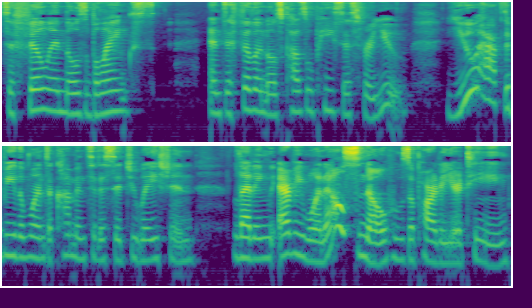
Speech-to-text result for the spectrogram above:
to fill in those blanks and to fill in those puzzle pieces for you. You have to be the one to come into the situation, letting everyone else know who's a part of your team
